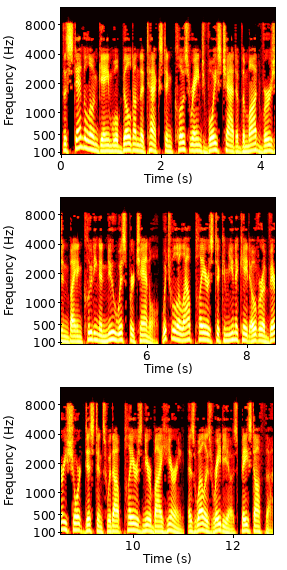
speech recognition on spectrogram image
The standalone game will build on the text and close-range voice chat of the mod version by including a new Whisper channel, which will allow players to communicate over a very short distance without players nearby hearing, as well as radios based off the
